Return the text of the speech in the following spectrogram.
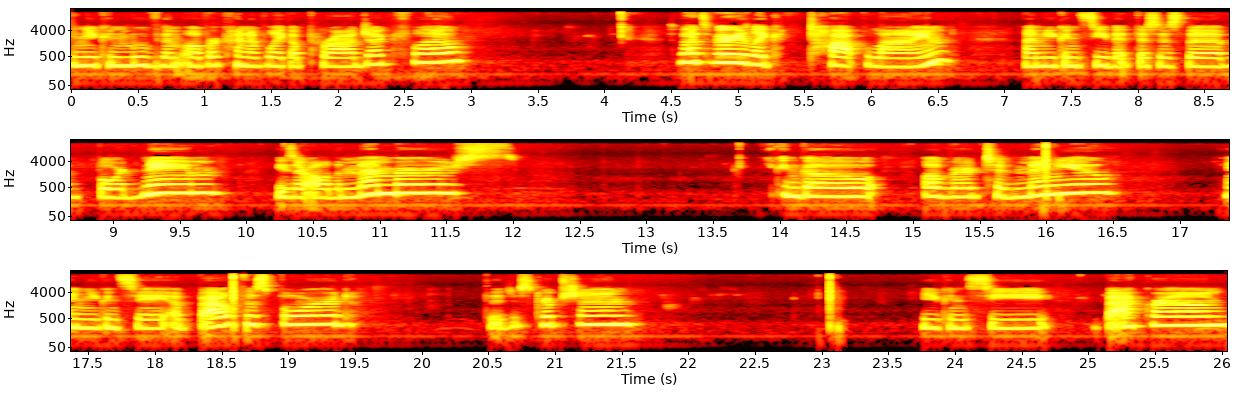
and you can move them over kind of like a project flow. So that's very like top line. Um, you can see that this is the board name. These are all the members. Can go over to menu and you can say about this board, the description. You can see background.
